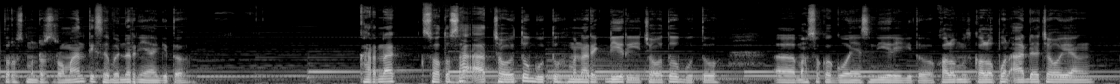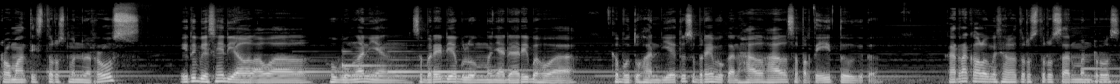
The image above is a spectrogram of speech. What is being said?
terus-menerus romantis sebenarnya gitu. Karena suatu saat cowok itu butuh menarik diri, cowok itu butuh uh, masuk ke guanya sendiri gitu. Kalau kalaupun ada cowok yang romantis terus-menerus, itu biasanya di awal-awal hubungan yang sebenarnya dia belum menyadari bahwa kebutuhan dia itu sebenarnya bukan hal-hal seperti itu gitu. Karena kalau misalnya terus-terusan menerus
